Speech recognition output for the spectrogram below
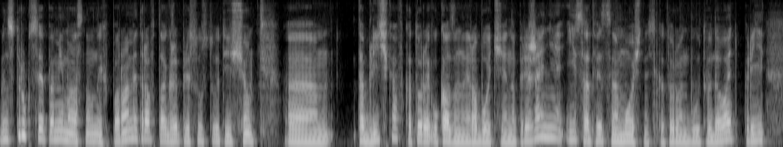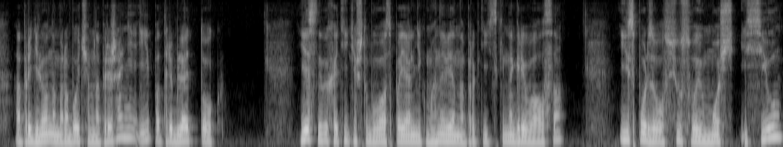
В инструкции помимо основных параметров также присутствует еще э, табличка, в которой указаны рабочее напряжение и, соответственно, мощность, которую он будет выдавать при определенном рабочем напряжении и потреблять ток. Если вы хотите, чтобы у вас паяльник мгновенно практически нагревался и использовал всю свою мощь и силу,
